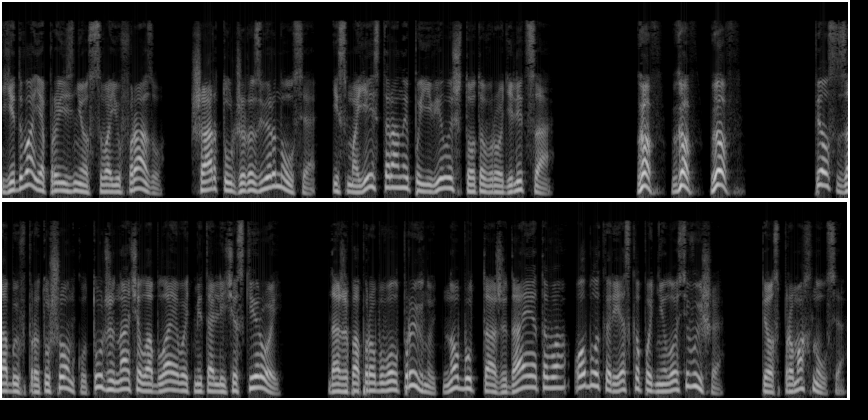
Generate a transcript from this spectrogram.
Едва я произнес свою фразу, шар тут же развернулся, и с моей стороны появилось что-то вроде лица. «Гав! Гав! Гав!» Пес, забыв про тушенку, тут же начал облаивать металлический рой. Даже попробовал прыгнуть, но, будто ожидая этого, облако резко поднялось выше. Пес промахнулся.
